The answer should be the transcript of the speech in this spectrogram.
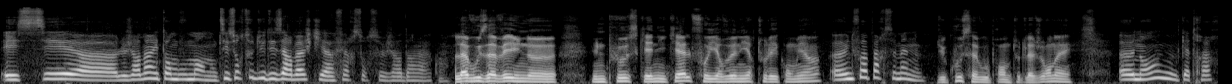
Et c'est euh, le jardin est en mouvement, donc c'est surtout du désherbage qu'il y a à faire sur ce jardin-là. Là, vous avez une, une pelouse qui est nickel. Faut y revenir tous les combien? Euh, Une fois par semaine. Du coup, ça vous prend toute la journée? Non, 4 heures.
